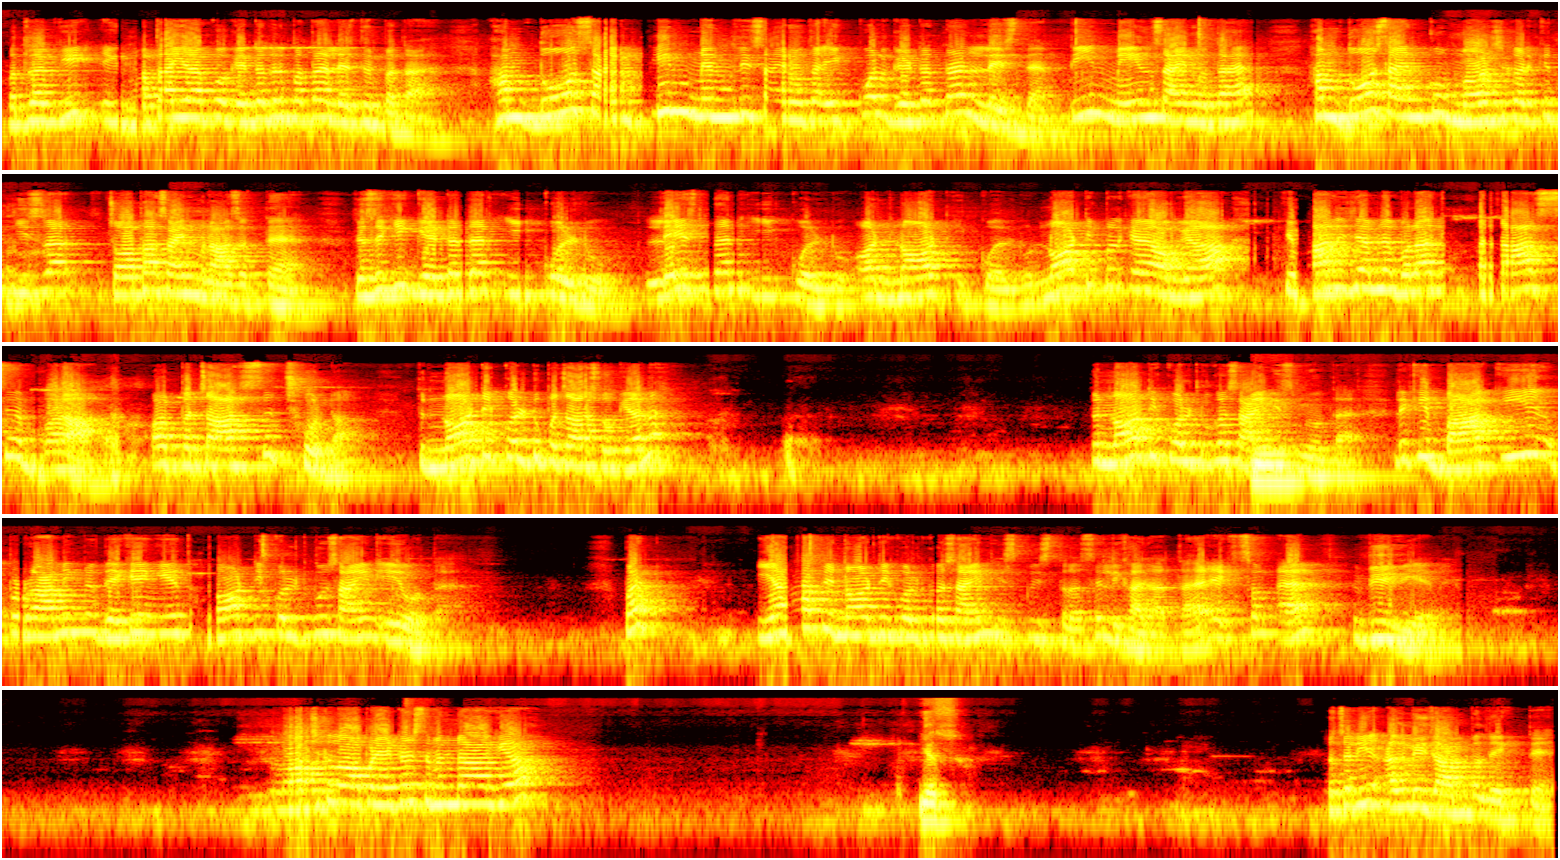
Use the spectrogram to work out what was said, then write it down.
मतलब कि एक बताइए आपको ग्रेटर देन पता है लेस देन पता है? हम दो साइन तीन मेनली साइन होता है equal greater than less than तीन मेन साइन होता है। हम दो साइन को मर्ज करके तीसरा चौथा साइन बना सकते हैं। जैसे कि greater than equal to less than equal to और not equal to not equal क्या हो गया? कि मान लीजिए हमने बोला कि 50 से बड़ा और 50 से छोटा। तो नॉट इक्वल टू 50 हो गया ना? तो नॉट इक्वल टू का साइन इसमें होता है। लेकिन बाकी प्रोग्रामिंग में देखेंगे तो नॉट इक्वल टू साइन ए होता है। बट यहाँ पे नॉट इक्वल टू साइन इसको इस तरह से लिखा जाता है एक्सेल एंड वीवीए में लॉजिकल ऑपरेटर समझ में आ गया यस Yes. तो चलिए अगली एग्ज़ाम्पल देखते हैं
